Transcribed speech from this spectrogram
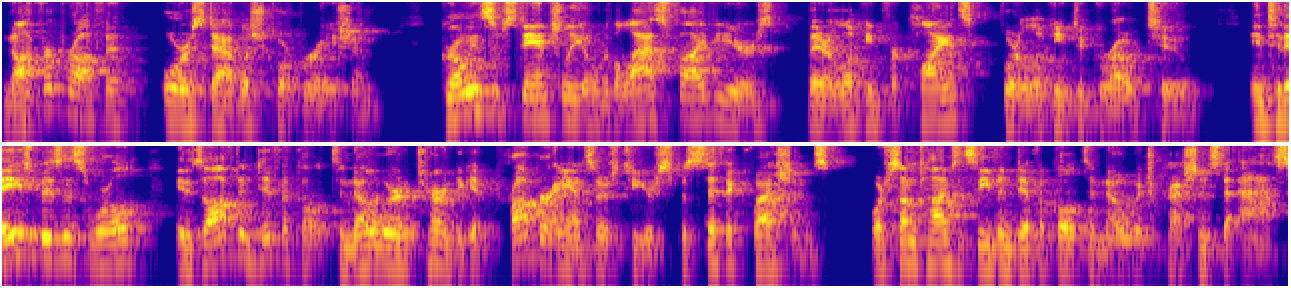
not for profit, or established corporation. Growing substantially over the last five years, they are looking for clients who are looking to grow too. In today's business world, it is often difficult to know where to turn to get proper answers to your specific questions, or sometimes it's even difficult to know which questions to ask.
